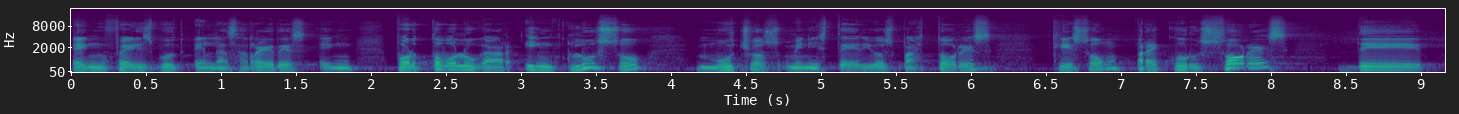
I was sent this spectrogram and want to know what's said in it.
en Facebook, en las redes, en, por todo lugar, incluso muchos ministerios, pastores, que son precursores de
